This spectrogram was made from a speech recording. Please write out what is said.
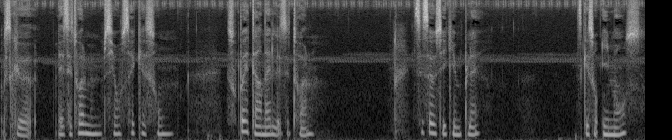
Parce que les étoiles, même si on sait qu'elles sont. Elles sont pas éternelles, les étoiles. C'est ça aussi qui me plaît. Parce qu'elles sont immenses.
